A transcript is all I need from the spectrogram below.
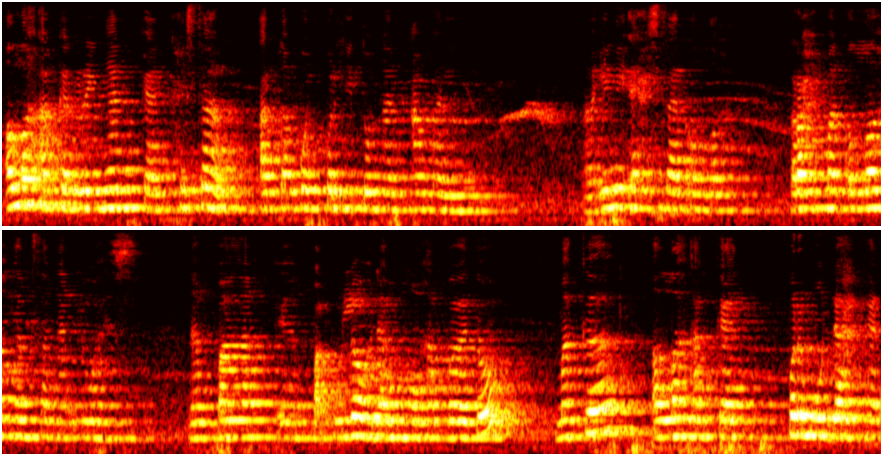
Allah akan ringankan hisab ataupun perhitungan amalnya. Ha, ini ihsan Allah. Rahmat Allah yang sangat luas. Nampak eh, 40 dah umur hamba tu, maka Allah akan permudahkan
